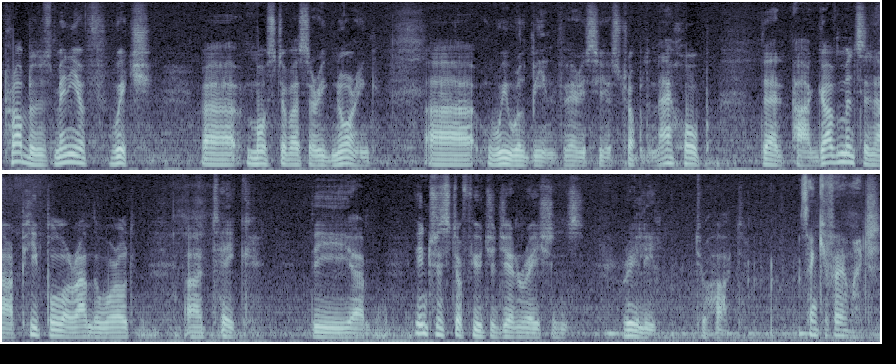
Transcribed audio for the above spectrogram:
problems, many of which uh, most of us are ignoring, uh, we will be in very serious trouble. And I hope that our governments and our people around the world uh, take the um, interest of future generations really to heart. Thank you very much.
